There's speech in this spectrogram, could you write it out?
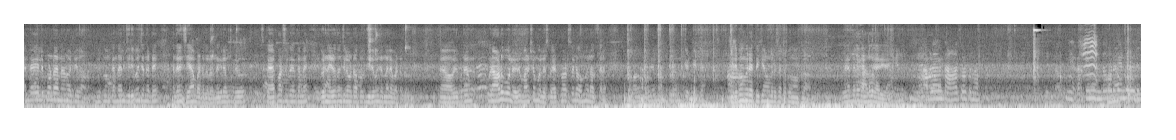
എന്റെ കയ്യിലിപ്പോണ്ട് തന്നെയാണ് പറ്റിയതാണ്. ഇതിപ്പോൾ നമുക്ക് എന്തായാലും ജിരിബം ചെന്നിട്ട് എന്തെങ്കിലും ചെയ്യാൻ പറ്റത്തുള്ളൂ. എന്തെങ്കിലും ഒരു സ്പെയർ പാർട്സ് ഉണ്ടെങ്കിൽ തന്നെ ഇവിടുന്ന് എഴുപത്തഞ്ച് കിലോമീറ്റർ അപ്പോൾ ജിരിബം ചെന്നാലേ പറ്റത്തുള്ളൂ. ഇവിടെ ഒരാൾ പോലെ ഒരു മനുഷ്യൻ പോലെ സ്പെയർ പാർട്സിൽ ഒന്നുമില്ലാത്ത സ്ഥലം. അപ്പോൾ അതുകൊണ്ടെങ്കിൽ നമുക്ക് ഇതൊന്ന് കെട്ടിയിട്ട് ജിരിബം വരെ എത്തിക്കാനുള്ളൊരു സെറ്റപ്പ് നോക്കുകയാണ്. ഇവരെന്തായാലും കണ്ടത് കാര്യമായി. അവളെ താഴത്തോട്ട് നിർത്തും ഇവർക്ക് എന്തോ കൊടുക്കേണ്ടി വരും.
